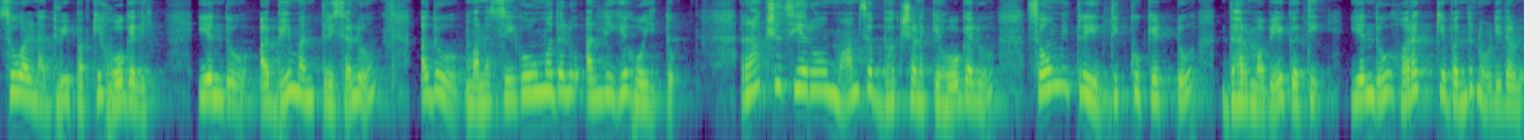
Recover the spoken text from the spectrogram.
ಸುವರ್ಣ ದ್ವೀಪಕ್ಕೆ ಹೋಗಲಿ ಎಂದು ಅಭಿಮಂತ್ರಿಸಲು ಅದು ಮನಸ್ಸಿಗೂ ಮೊದಲು ಅಲ್ಲಿಗೆ ಹೋಯಿತು. ರಾಕ್ಷಸಿಯರು ಮಾಂಸ ಭಕ್ಷಣಕ್ಕೆ ಹೋಗಲು ಸೌಮಿತ್ರಿ ದಿಕ್ಕು ಕೆಟ್ಟು, ಧರ್ಮವೇ ಗತಿ ಎಂದು ಹೊರಕ್ಕೆ ಬಂದು ನೋಡಿದಳು.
